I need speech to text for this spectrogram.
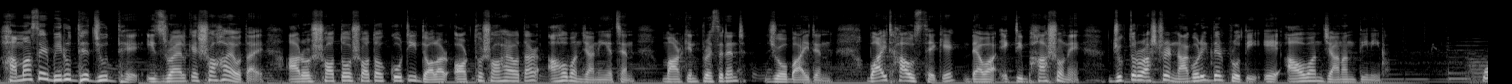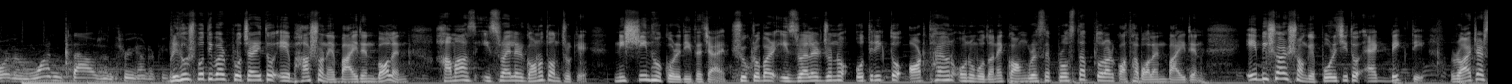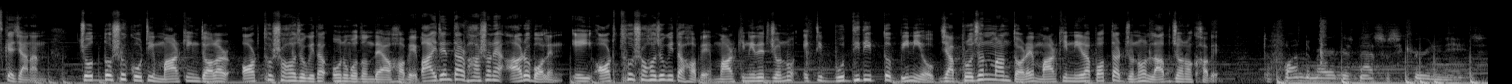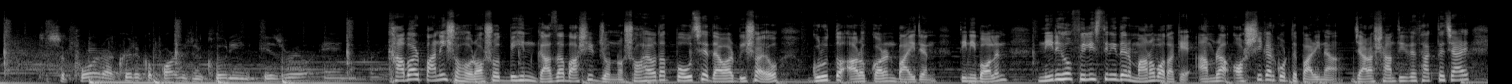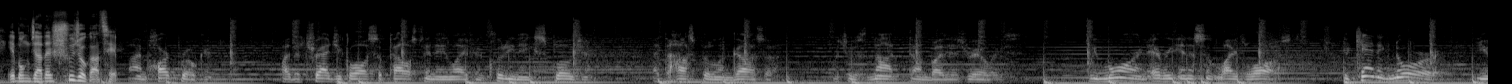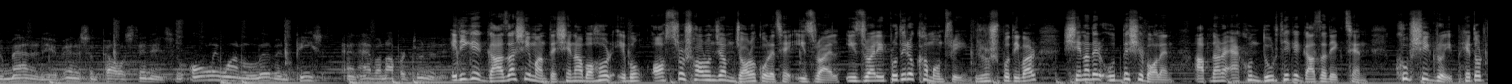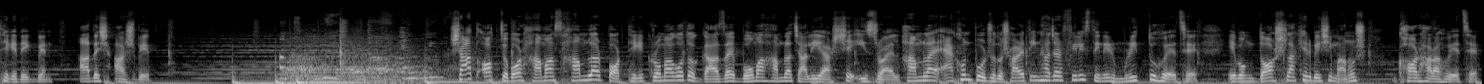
হামাসের বিরুদ্ধে যুদ্ধে ইসরায়েলকে সহায়তায় আরও শত শত কোটি ডলার অর্থ সহায়তার আহ্বান জানিয়েছেন মার্কিন president Joe Biden. White House থেকে দেওয়া একটি ভাষণে যুক্তরাষ্ট্রের নাগরিকদের প্রতি এ আহ্বান জানান তিনি। বৃহস্পতিবার প্রচারিত এ ভাষণে বাইডেন বলেন হামাজ ইসরায়েলের গণতন্ত্রকে নিশ্চিহ্ন করে দিতে চায়। শুক্রবার ইসরায়েলের জন্য অতিরিক্ত অর্থায়ন অনুমোদনে কংগ্রেসে প্রস্তাব তোলার কথা বলেন বাইডেন। এ বিষয়ের সঙ্গে পরিচিত এক ব্যক্তি রয়টার্সকে জানান চোদ্দশো কোটি মার্কিন ডলার অর্থ সহযোগিতা অনুমোদন দেওয়া হবে। বাইডেন তার ভাষণে আরও বলেন এই অর্থ সহযোগিতা হবে মার্কিনীদের জন্য একটি বুদ্ধিদীপ্ত বিনিয়োগ যা প্রজন্মান্তরে মার্কিন নিরাপত্তার জন্য লাভজনক হবে। To fund America's national security needs, খাবার পানি সহ রসদবিহীন গাজাবাসীর জন্য সহায়তা পৌঁছে দেওয়ার বিষয়েও গুরুত্ব আরোপ করেন বাইডেন। তিনি বলেন নিরীহ ফিলিস্তিনিদের মানবতাকে আমরা অস্বীকার করতে পারি না যারা শান্তিতে থাকতে চায় এবং যাদের সুযোগ আছে। We mourn every innocent life lost. We can't ignore এদিকে গাজা সীমান্তে সেনাবহর এবং অস্ত্র সরঞ্জাম জড়ো করেছে ইসরায়েল। ইসরায়েলি প্রতিরক্ষা মন্ত্রী বৃহস্পতিবার সেনাদের উদ্দেশ্যে বলেন, আপনারা এখন দূর থেকে গাজা দেখছেন। খুব শীঘ্রই ভেতর থেকে দেখবেন। আদেশ আসবে। সাত অক্টোবর হামাস হামলার পর থেকে ক্রমাগত গাজায় বোমা হামলা চালিয়ে আসছে ইসরায়েল। হামলায় এখন পর্যন্ত সাড়ে তিন হাজার ফিলিস্তিনির মৃত্যু হয়েছে এবং দশ লাখের বেশি মানুষ ঘরহারা হয়েছে।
